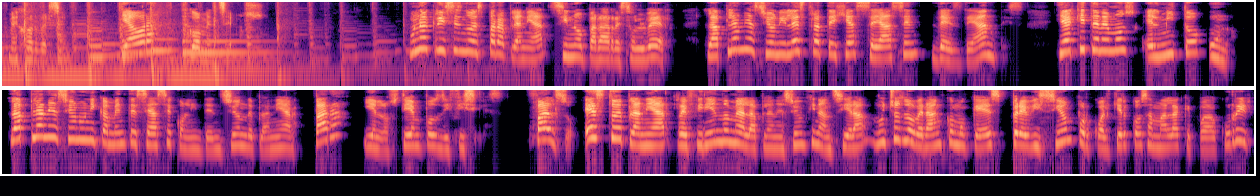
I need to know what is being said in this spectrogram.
mejor versión. Y ahora, comencemos. Una crisis no es para planear, sino para resolver. La planeación y la estrategia se hacen desde antes. Y aquí tenemos el mito 1. La planeación únicamente se hace con la intención de planear para y en los tiempos difíciles. Falso. Esto de planear, refiriéndome a la planeación financiera, muchos lo verán como que es previsión por cualquier cosa mala que pueda ocurrir,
